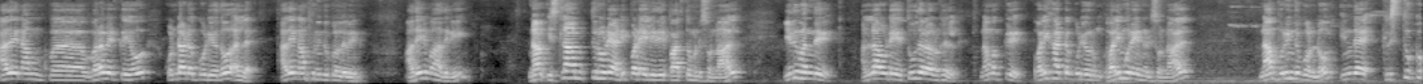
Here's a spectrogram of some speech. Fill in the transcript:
அதை நாம் வரவேற்கையோ கொண்டாடக்கூடியதோ அல்ல. அதை நாம் புரிந்து கொள்ள வேண்டும். அதே மாதிரி நாம் இஸ்லாமத்தினுடைய அடிப்படையில் இதை பார்த்தோம் என்று சொன்னால் இது வந்து அல்லாவுடைய தூதர் அவர்கள் நமக்கு வழிகாட்டக்கூடிய ஒரு வழிமுறை என்று சொன்னால் நாம் புரிந்து கொண்டோம் இந்த கிறிஸ்துக்கு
